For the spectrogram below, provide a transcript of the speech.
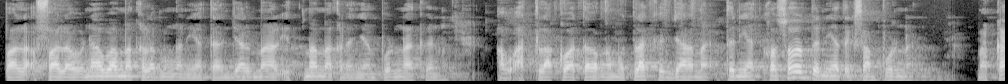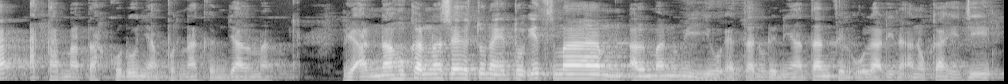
Pala falau nawa makalah menganiatan jalma al itma makana nyampurnakeun au atlaqo atawa ngamutlakeun jalma teu niat qasar teu niat sampurna maka atamatah kudu nyampurnakeun jalma. Li annahu karna saestuna itu itmam al manwiyu eta nu diniatan fil ula dina anu kahiji.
